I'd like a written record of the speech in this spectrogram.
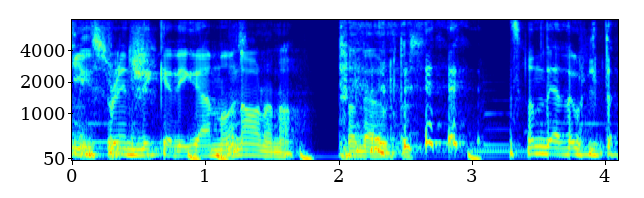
kids friendly que digamos. No, no, no. Son de adultos. son de adultos.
